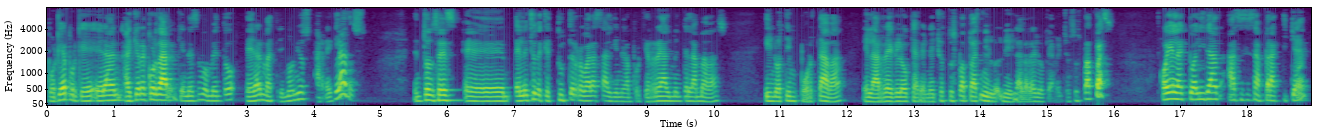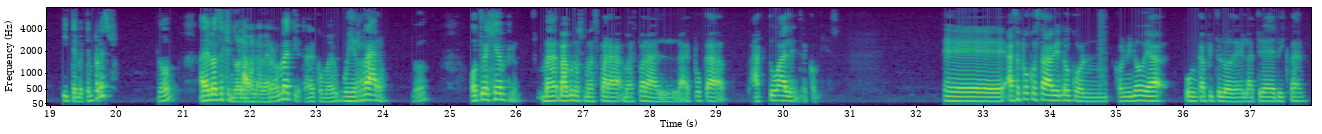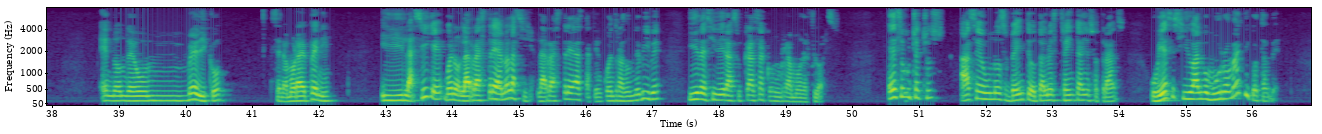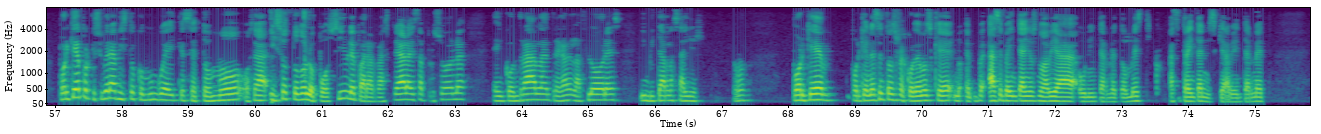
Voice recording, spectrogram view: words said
¿Por qué? Porque eran, hay que recordar que en ese momento eran matrimonios arreglados. Entonces, eh, el hecho de que tú te robaras a alguien era porque realmente la amabas y no te importaba el arreglo que habían hecho tus papás ni, ni el arreglo que habían hecho sus papás. Hoy en la actualidad haces esa práctica y te meten preso, ¿no? Además de que no la van a ver romántica, como el güey raro, ¿no? Otro ejemplo, vámonos más para, más para la época actual, entre comillas. Eh, hace poco estaba viendo con, con mi novia un capítulo de la teoría de Big Bang, en donde un médico se enamora de Penny y la sigue, bueno, la rastrea, no la sigue, la rastrea hasta que encuentra dónde vive y decide ir a su casa con un ramo de flores. Eso, muchachos, hace unos 20 o tal vez 30 años atrás, hubiese sido algo muy romántico también. ¿Por qué? Porque se hubiera visto como un güey que se tomó, o sea, hizo todo lo posible para rastrear a esa persona, encontrarla, entregarle las flores, invitarla a salir, ¿no? ¿Por qué? Porque en ese entonces recordemos que eh, hace 20 años no había un internet doméstico, hace 30 ni siquiera había internet.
